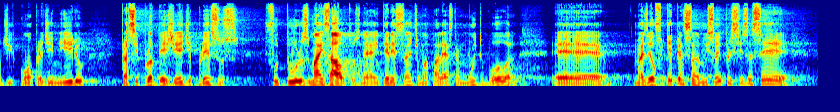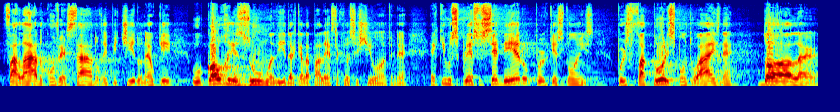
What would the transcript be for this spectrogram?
de compra de milho para se proteger de preços futuros mais altos. Né? É interessante, uma palestra muito boa, é, mas eu fiquei pensando, isso aí precisa ser falado, conversado, repetido, né? O que o, qual o resumo ali daquela palestra que eu assisti ontem, né? É que os preços cederam por questões, por fatores pontuais, né? Dólar,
